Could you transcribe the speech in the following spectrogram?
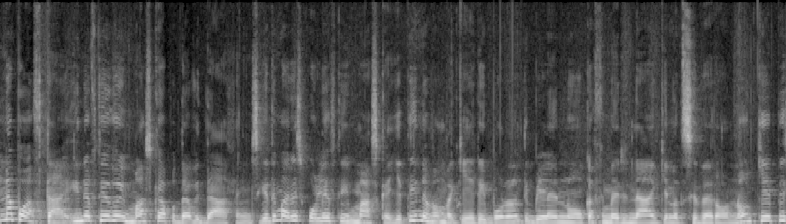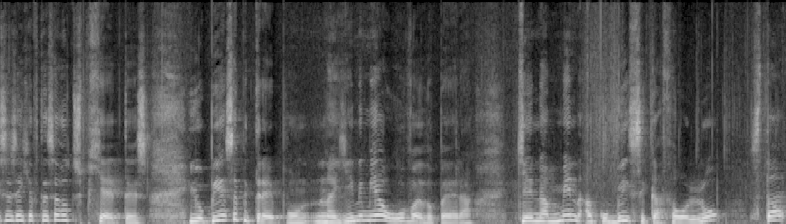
ένα από αυτά είναι αυτή εδώ η μάσκα από David Athens. Γιατί μου αρέσει πολύ αυτή η μάσκα, γιατί είναι βαμβακερή, μπορώ να την πλένω καθημερινά και να τη σιδερώνω. Και επίσης έχει αυτές εδώ τις πιέτες, οι οποίες επιτρέπουν να γίνει μια ούβα εδώ πέρα και να μην ακουμπήσει καθόλου στα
